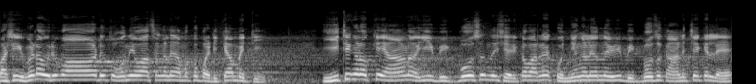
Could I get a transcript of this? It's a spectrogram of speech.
പക്ഷേ ഇവിടെ ഒരുപാട് തോന്നിയവാസങ്ങൾ നമുക്ക് പഠിക്കാൻ പറ്റി. ഈറ്റങ്ങളൊക്കെയാണോ ഈ ബിഗ് ബോസ് എന്ന് ശരിക്കും പറഞ്ഞാൽ കുഞ്ഞുങ്ങളെയൊന്നും ഈ ബിഗ് ബോസ് കാണിച്ചേക്കല്ലേ?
